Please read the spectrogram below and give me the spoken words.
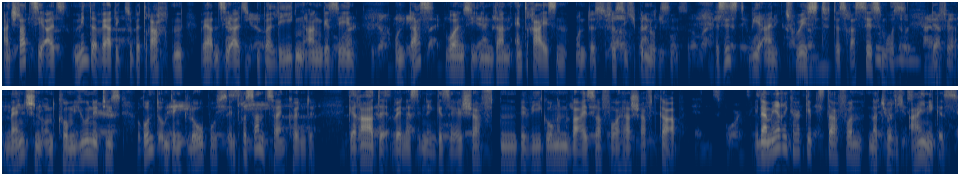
Anstatt sie als minderwertig zu betrachten, werden sie als überlegen angesehen und das wollen sie ihnen dann entreißen und es für sich benutzen. Es ist wie ein Twist des Rassismus, der für Menschen und Communities rund um den Globus interessant sein könnte gerade wenn es in den Gesellschaften Bewegungen weißer Vorherrschaft gab. In Amerika gibt es davon natürlich einiges.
